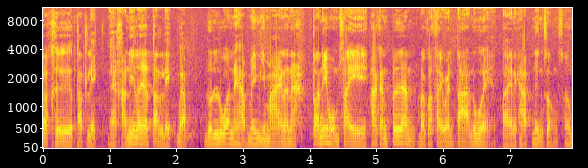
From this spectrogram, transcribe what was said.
ก็คือตัดเหล็กนะคราวนี้เราจะตัดเหล็กแบบล้วนๆนะครับไม่มีไม้แล้วนะ ตอนนี้ผมใส่ผ้ากันเปื้อน แล้วก็ใส่แว่นตาด้วยไปนะครับ 1 2ส้ม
